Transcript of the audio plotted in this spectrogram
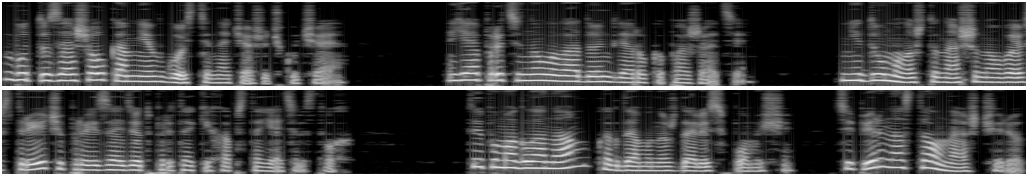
будто зашел ко мне в гости на чашечку чая. Я протянула ладонь для рукопожатия. Не думала, что наша новая встреча произойдет при таких обстоятельствах. Ты помогла нам, когда мы нуждались в помощи. Теперь настал наш черед.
